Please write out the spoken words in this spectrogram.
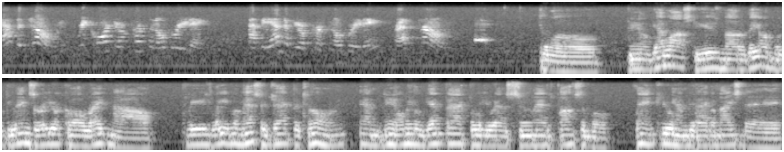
At the tone, record your personal greeting. At the end of your personal greeting, press pound. Hello. Dale Galowski is not available to answer your call right now. Please leave a message at the tone, and Dale will get back to you as soon as possible. Thank you and have a nice day.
